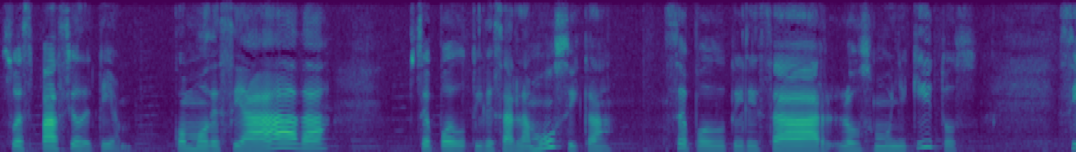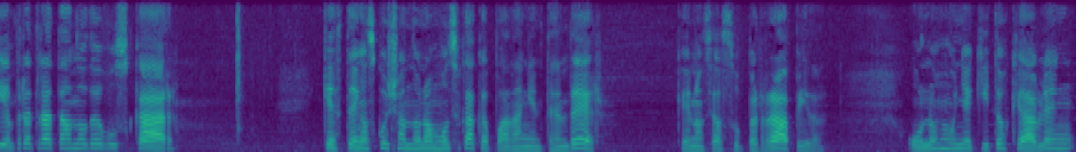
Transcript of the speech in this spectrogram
su espacio de tiempo. Como decía Ada, se puede utilizar la música, se puede utilizar los muñequitos, siempre tratando de buscar que estén escuchando una música que puedan entender, que no sea súper rápida unos muñequitos que hablen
